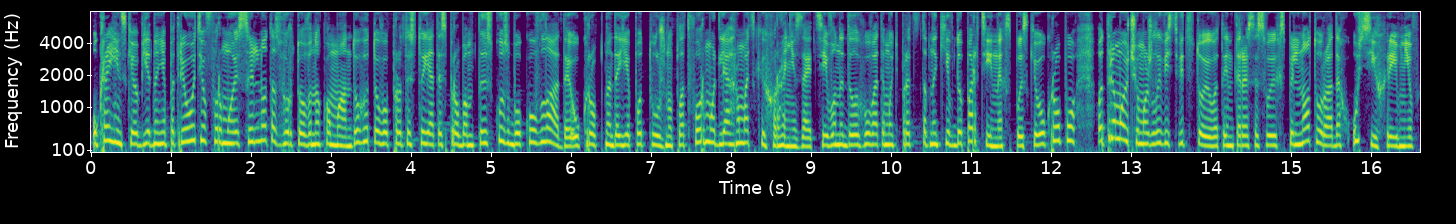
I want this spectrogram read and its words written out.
Українське об'єднання патріотів формує сильну та згуртовану команду, готово протистояти спробам тиску з боку влади. Укроп надає потужну платформу для громадських організацій. Вони делегуватимуть представників до партійних списків укропу, отримуючи можливість відстоювати інтереси своїх спільнот у радах усіх рівнів.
